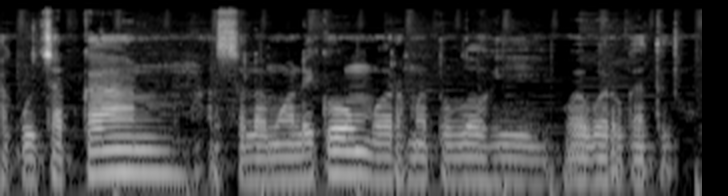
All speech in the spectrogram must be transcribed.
aku ucapkan assalamualaikum warahmatullahi wabarakatuh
